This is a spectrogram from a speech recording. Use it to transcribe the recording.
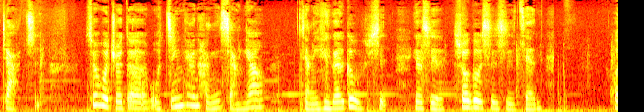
价值。所以我觉得我今天很想要讲一个故事，又是说故事时间。我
